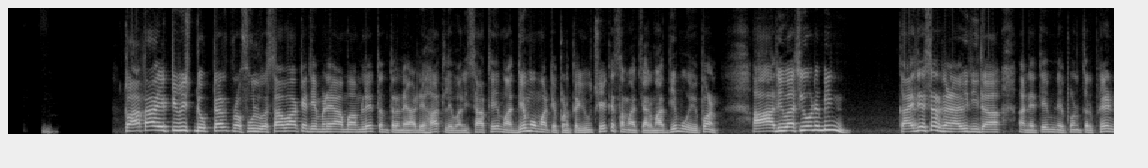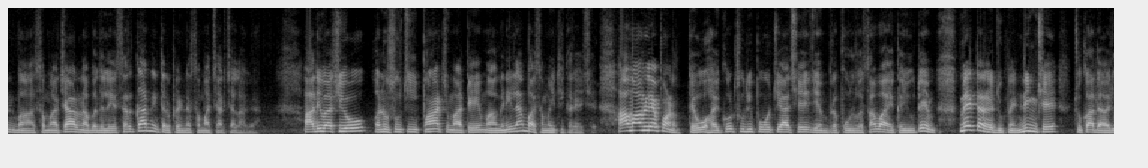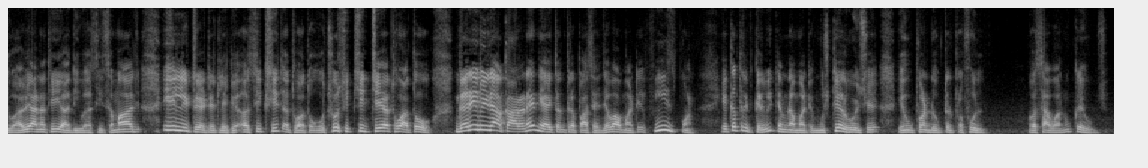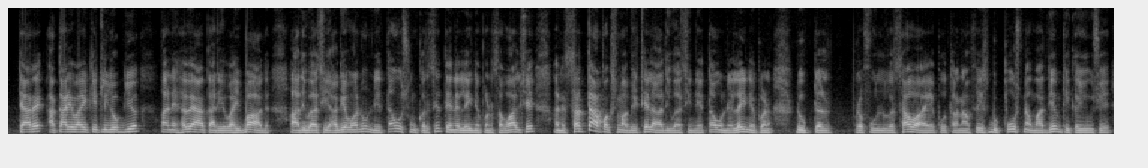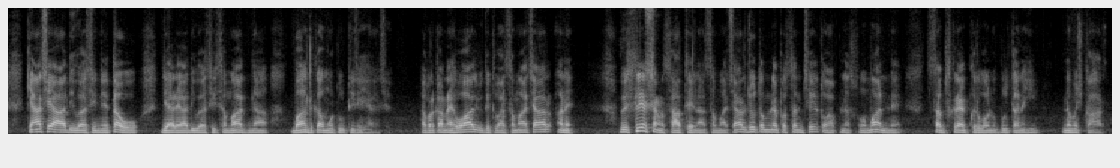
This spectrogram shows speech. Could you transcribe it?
તો આ હતા એક્ટિવિસ્ટ ડોક્ટર પ્રફુલ વસાવા કે જેમણે આ મામલે તંત્રને આડે હાથ લેવાની સાથે માધ્યમો માટે પણ કહ્યું છે કે સમાચાર માધ્યમોએ પણ આ આદિવાસીઓને બિન કાયદેસર ગણાવી દીધા અને તેમને પણ તરફેણમાં સમાચારના બદલે સરકારની તરફેણના સમાચાર ચલાવ્યા. આદિવાસીઓ અનુસૂચિ પાંચ માટે માંગણી લાંબા સમયથી કરે છે. આ મામલે પણ તેઓ હાઈકોર્ટ સુધી પહોંચ્યા છે. જેમ પ્રફુલ્લ વસાવાએ કહ્યું તેમ મેટર હજુ પેન્ડિંગ છે. ચુકાદા હજુ આવ્યા નથી. આદિવાસી સમાજ ઇલિટરેટ એટલે કે અશિક્ષિત અથવા તો ઓછો શિક્ષિત છે અથવા તો ગરીબીના કારણે ન્યાયતંત્ર પાસે જવા માટે ફીસ પણ એકત્રિત કરવી તેમના માટે મુશ્કેલ હોય છે. એવું પણ ડૉક્ટર પ્રફુલ્લ વસાવાનું કહેવું છે. ત્યારે આ કાર્યવાહી કેટલી યોગ્ય અને હવે આ કાર્યવાહી બાદ આદિવાસી આગેવાનો, નેતાઓ શું કરશે તેને લઈને પણ સવાલ છે અને સત્તા પક્ષમાં બેઠેલા આદિવાસી નેતાઓને લઈને પણ ડૉક્ટર પ્રફુલ્લ વસાવાએ પોતાના ફેસબુક પોસ્ટના માધ્યમથી કહ્યું છે, ક્યાં છે આ આદિવાસી નેતાઓ જ્યારે આદિવાસી સમાજના બાંધકામો તૂટી રહ્યા છે? આ પ્રકારના અહેવાલ વિગતવાર સમાચાર અને વિશ્લેષણ સાથેના સમાચાર જો તમને પસંદ છે તો આપના સ્વમાનને સબસ્ક્રાઇબ કરવાનું ભૂલતા નહીં. નમસ્કાર.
